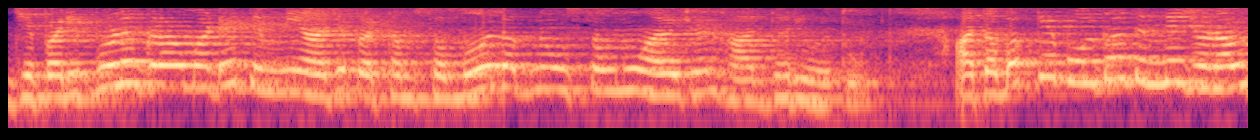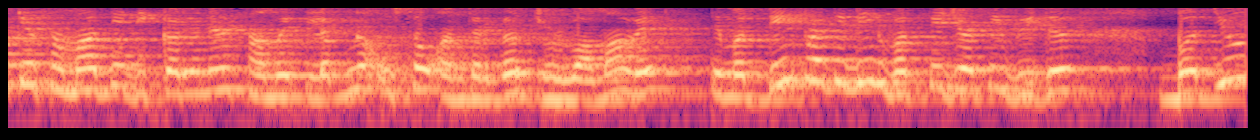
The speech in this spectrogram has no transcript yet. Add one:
જે પરિપૂર્ણ કરવા માટે તેમની આજે પ્રથમ સમૂહ લગ્ન ઉત્સવનું આયોજન હાથ ધર્યું હતું. આ તબક્કે બોલતા તેમણે જણાવ્યું કે સમાજની દીકરીઓને સામૂહિક લગ્ન ઉત્સવ અંતર્ગત જોડવામાં આવે તેમજ દિન પ્રતિદિન વધતી જતી વિધ બધીઓ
